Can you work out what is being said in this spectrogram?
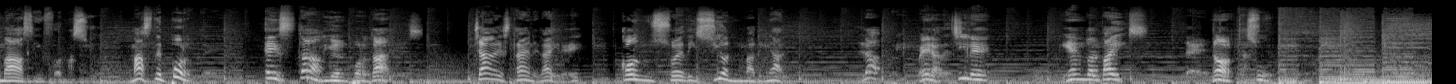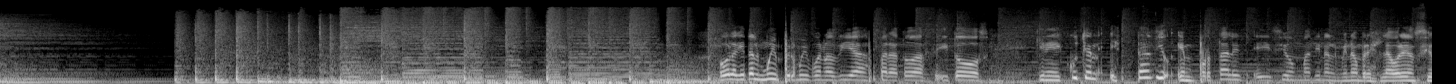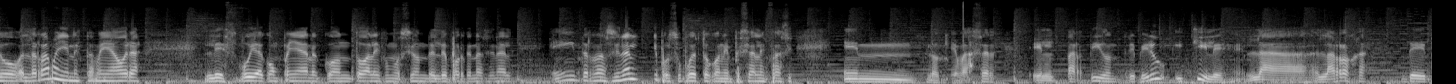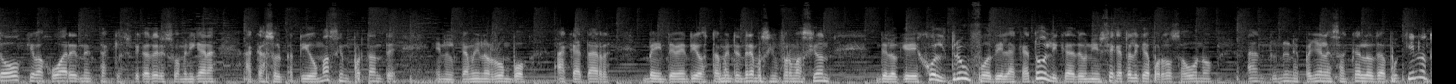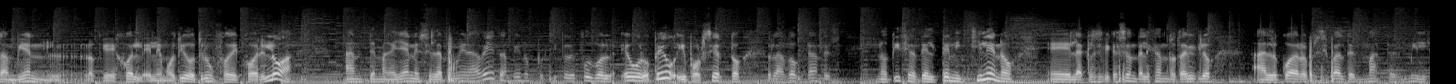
Más información, más deporte. Estadio en Portales. Ya está en el aire con su edición matinal. La primera de Chile, uniendo al país de norte a sur. Hola, ¿qué tal? Muy, pero muy buenos días para todas y todos quienes escuchan Estadio en Portales, edición matinal. Mi nombre es Laurencio Valderrama y en esta media hora les voy a acompañar con toda la información del deporte nacional e internacional y por supuesto con especial énfasis en lo que va a ser el partido entre Perú y Chile, la, la roja de todos que va a jugar en estas clasificatorias sudamericanas, acaso el partido más importante en el camino rumbo a Qatar 2022. También tendremos información de lo que dejó el triunfo de la Católica, de Universidad Católica por 2 a 1 ante Unión Española en San Carlos de Apoquino, también lo que dejó el, emotivo triunfo de Coreloa ante Magallanes en la primera B, también un poquito de fútbol europeo y por cierto, las dos grandes noticias del tenis chileno, eh, la clasificación de Alejandro Tavilo al cuadro principal del Masters 1000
